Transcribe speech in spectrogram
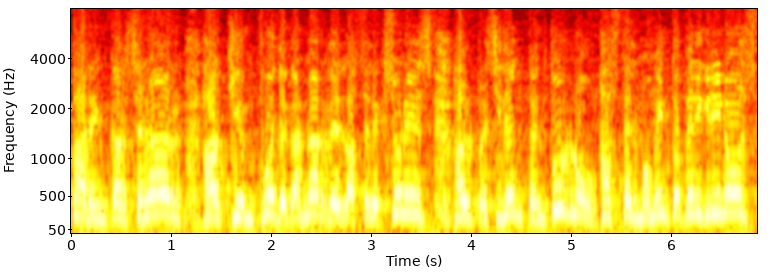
para encarcelar a quien puede ganarle las elecciones al presidente en turno. Hasta el momento, peregrinos,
